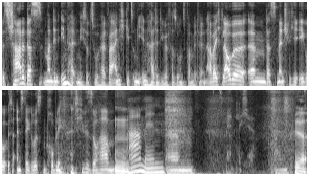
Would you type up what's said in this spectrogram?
Es ist schade, dass man den Inhalten nicht so zuhört, weil eigentlich geht es um die Inhalte, die wir versuchen zu vermitteln. Aber ich glaube, ähm, das menschliche Ego ist eines der größten Probleme, die wir so haben. Amen. Ähm, allem. Ja.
